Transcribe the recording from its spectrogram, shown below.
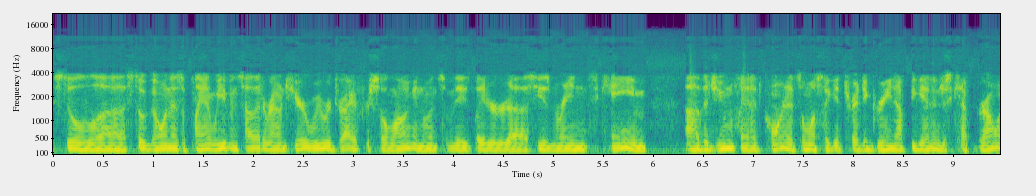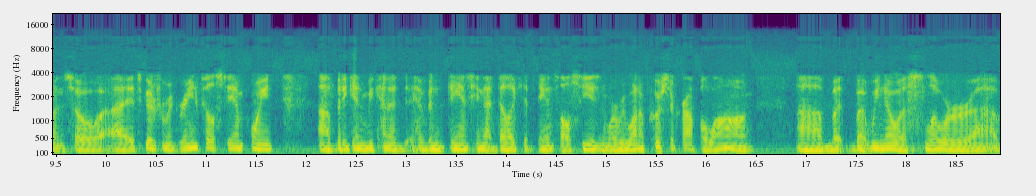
still uh, still going as a plan. We even saw that around here. We were dry for so long, and when some of these later uh, season rains came, uh, the June planted corn, it's almost like it tried to green up again and just kept growing. So uh, it's good from a grain fill standpoint. Uh, but again, we kind of have been dancing that delicate dance all season where we want to push the crop along uh, but but we know a slower uh,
